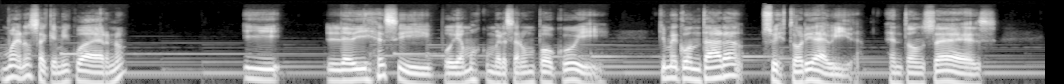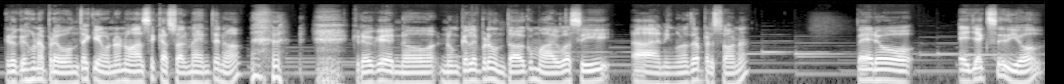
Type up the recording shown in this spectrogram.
bueno, saqué mi cuaderno y le dije si podíamos conversar un poco y que me contara su historia de vida. Entonces, creo que es una pregunta que uno no hace casualmente, ¿no? creo que no, nunca le he preguntado como algo así a ninguna otra persona. Pero ella accedió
